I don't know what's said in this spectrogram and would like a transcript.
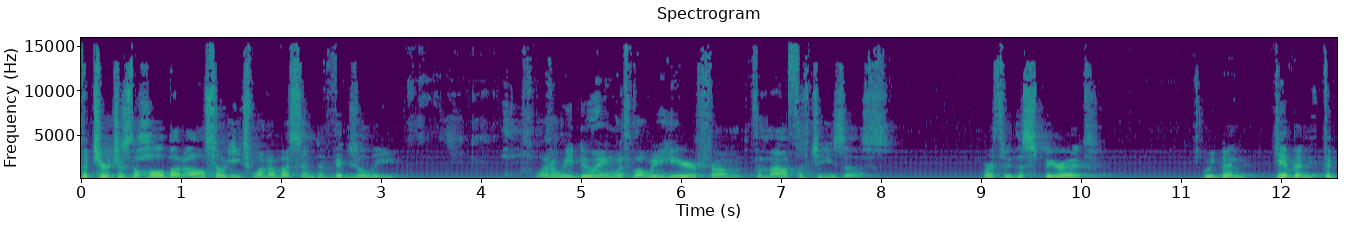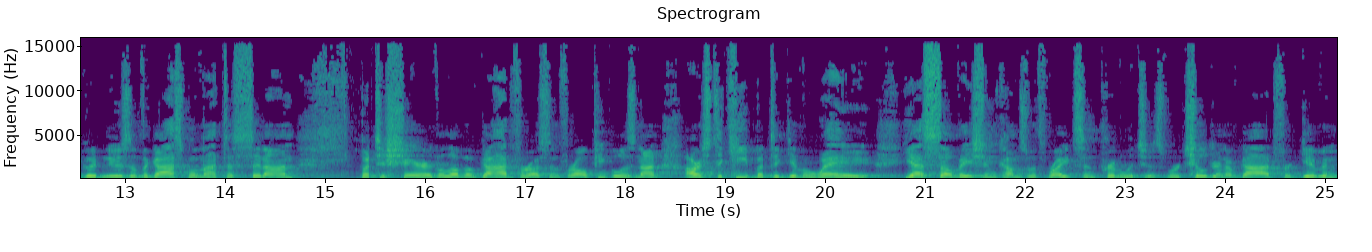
the church as a whole, but also each one of us individually. What are we doing with what we hear from the mouth of Jesus or through the Spirit? We've been given the good news of the gospel not to sit on but to share. The love of God for us and for all people is not ours to keep, but to give away. Yes, salvation comes with rights and privileges. We're children of God, forgiven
